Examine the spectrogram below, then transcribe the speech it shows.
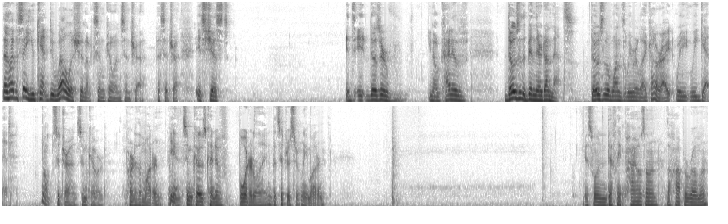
That's not to say you can't do well with Chinook, Simcoe, and Citra. etc. It's just, it's it, those are, you know, kind of, those are the been there, done that's. those are the ones that we were like, all right, we we get it. Well, Citra and Simcoe are part of the modern. I Yeah. mean, Simcoe's kind of borderline, but Citra's certainly modern. This one definitely piles on the hop aroma.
